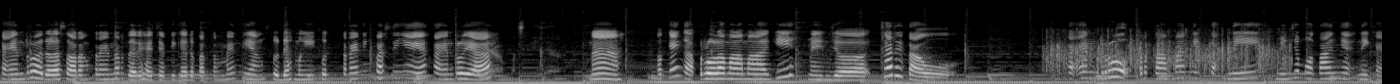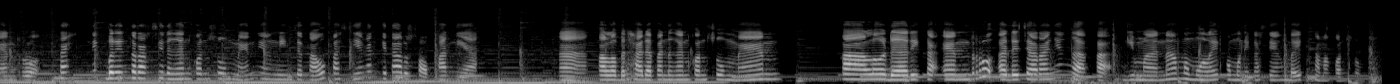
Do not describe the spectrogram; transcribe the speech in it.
Kak Andrew adalah seorang trainer dari HC3 Departemen yang sudah mengikuti training pastinya ya, Kak Andrew ya. ya pastinya Nah, oke nggak perlu lama-lama lagi, Menjo cari tahu. Kak Andrew, pertama nih Kak nih, Mince mau tanya nih Kak Andrew, teknik berinteraksi dengan konsumen yang Mince tahu pastinya kan kita harus sopan ya. Nah, kalau berhadapan dengan konsumen, kalau dari Kak Andrew ada caranya nggak Kak? Gimana memulai komunikasi yang baik sama konsumen?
